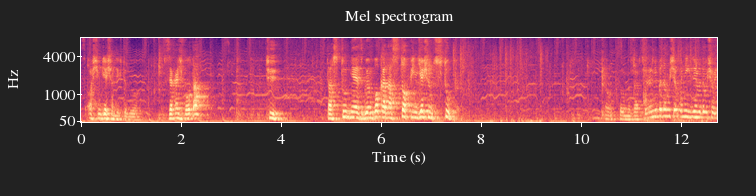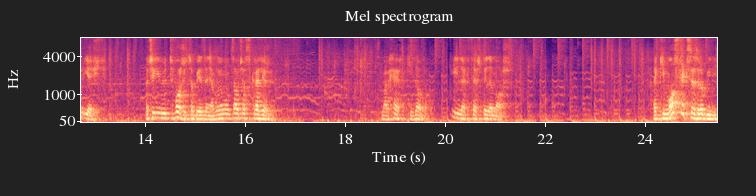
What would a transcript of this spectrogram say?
Z 80 ich tu było. To jest jakaś woda? Ty. Ta studnia jest głęboka na 150 stóp. O, pełno żarcie. Ja nie będę musiał, bo nigdy nie będę musiał jeść. Znaczy tworzyć sobie jedzenia, bo ja mam cały czas z kradzieży. Z marchewki, zobacz. Ile chcesz, tyle możesz. A Jaki mostek se zrobili?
